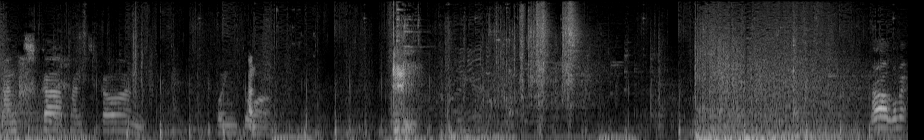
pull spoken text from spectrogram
パンチか、パンチかワン、ポイントワン。あ、ごめん。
